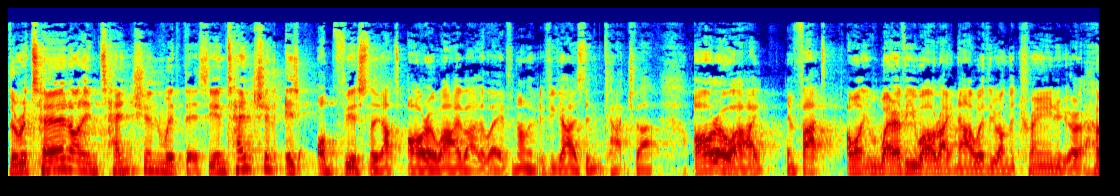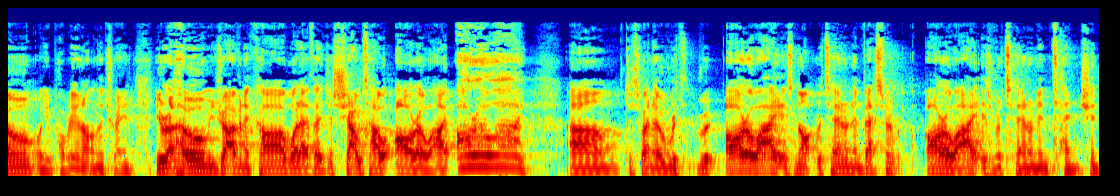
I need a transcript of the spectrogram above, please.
the return on intention with this, the intention is obviously that's ROI, by the way, if none of, if you guys didn't catch that. ROI, in fact, I want you, wherever you are right now, whether you're on the train or you're at home, or you're probably not on the train, you're at home, you're driving a car, whatever, just shout out ROI, ROI. Um, just right now, re- re- ROI is not return on investment. ROI is return on intention.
